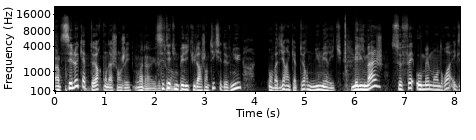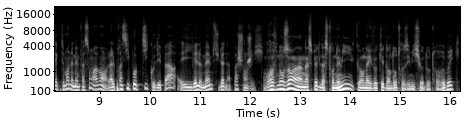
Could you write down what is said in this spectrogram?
un... C'est le capteur qu'on a changé. Voilà, C'était une pellicule argentique, c'est devenu, on va dire, un capteur numérique. Mais l'image se fait au même endroit, exactement de la même façon avant. Là, le principe optique au départ, et il est le même, celui-là n'a pas changé. Revenons-en à un aspect de l'astronomie qu'on a évoqué dans d'autres émissions et d'autres rubriques.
